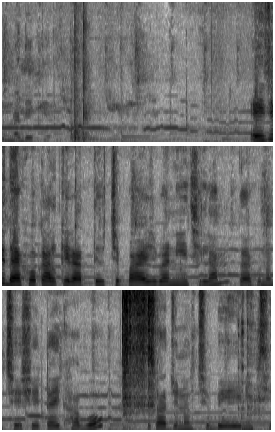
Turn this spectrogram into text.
তোমরা দেখতে এই যে দেখো, কালকে রাত্রে হচ্ছে পায়েস বানিয়েছিলাম, তো এখন হচ্ছে সেটাই খাব। তার জন্য হচ্ছে বেড়ে নিচ্ছি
